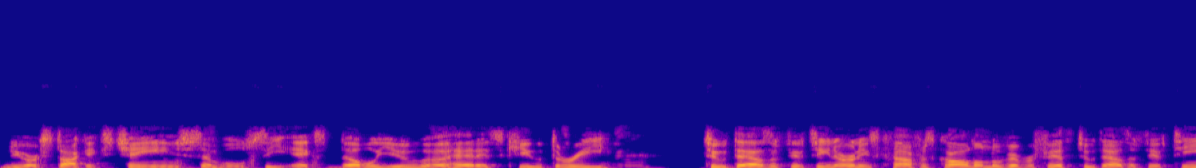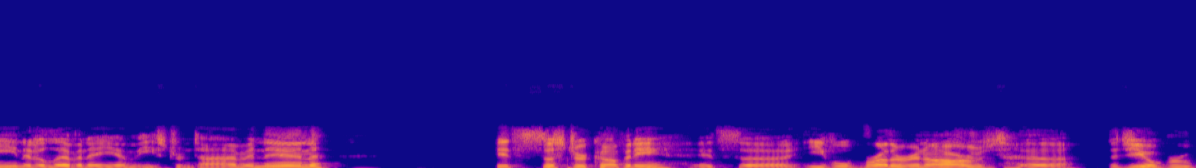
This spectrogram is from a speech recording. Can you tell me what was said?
New York Stock Exchange symbol CXW, uh, had its Q3 2015 earnings conference call on November 5th, 2015 at 11 a.m. Eastern Time. And then its sister company, its uh, evil brother in arms, uh, the Geo Group,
